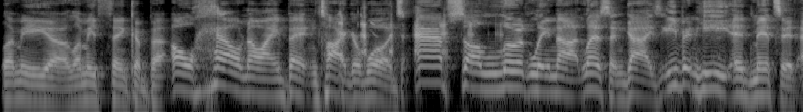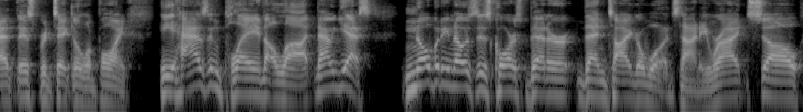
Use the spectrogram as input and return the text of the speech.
Let me uh, let me think about. Oh hell no, I ain't betting Tiger Woods. Absolutely not. Listen, guys, even he admits it at this particular point. He hasn't played a lot. Now, yes, nobody knows this course better than Tiger Woods, Donnie, right? So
